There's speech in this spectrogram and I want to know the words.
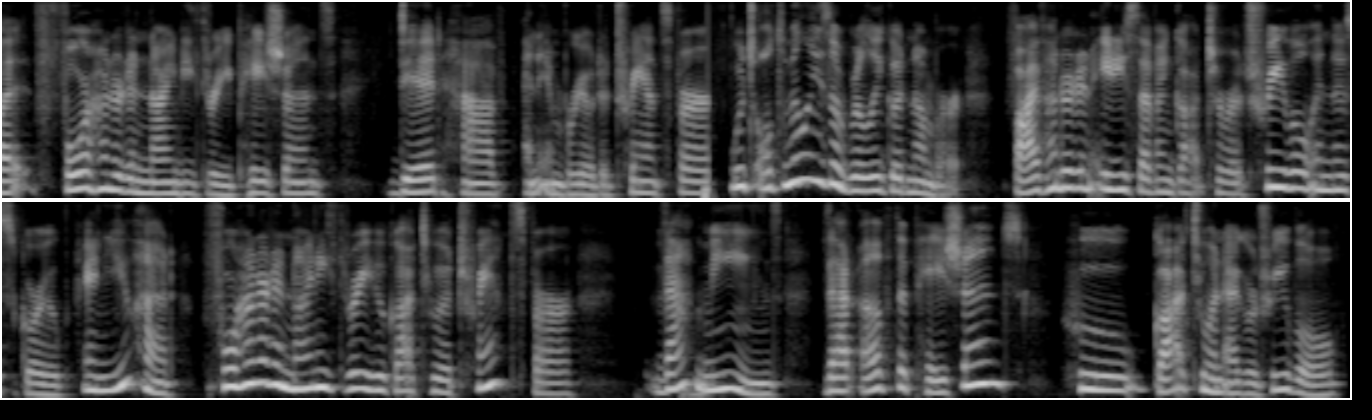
but 493 patients did have an embryo to transfer, which ultimately is a really good number. 587 got to retrieval in this group, and you had 493 who got to a transfer. That means that of the patients who got to an egg retrieval,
